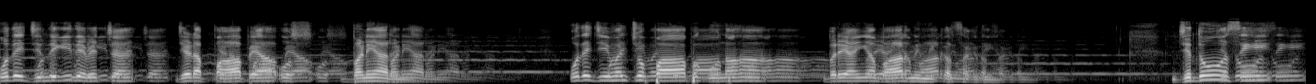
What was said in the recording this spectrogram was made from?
ਉਹਦੇ ਜ਼ਿੰਦਗੀ ਦੇ ਵਿੱਚ ਜਿਹੜਾ ਪਾਪ ਆ ਉਸ ਬਣਿਆ ਰਹਿੰਦਾ। ਉਹਦੇ ਜੀਵਨ ਚੋਂ ਪਾਪ ਗੁਨਾਹ ਬਰਿਆਈਆਂ ਬਾਹਰ ਨਹੀਂ ਨਿਕਲ ਸਕਦੀਆਂ। ਜਦੋਂ ਅਸੀਂ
